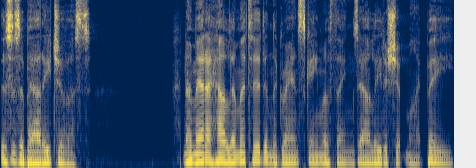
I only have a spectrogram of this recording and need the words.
This is about each of us. No matter how limited in the grand scheme of things our leadership might be,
